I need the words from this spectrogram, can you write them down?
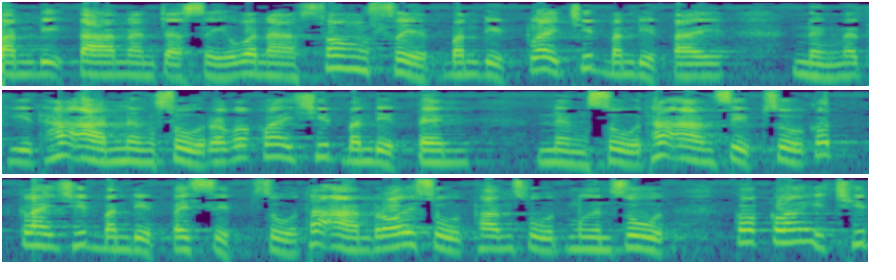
บัณฑิตานันจะเสวนาซ่องเสพบัณฑิตใกล้ชิดบัณฑิตไปหนึ่งนาที ถ้าอ่านหนึ่งสูตรเราก็ใกล้ชิดบัณฑิตเป็นหนึ่งสูตร ถ้าอ่านสิบสูตรก็ใกล้ชิดบัณฑิตไปสิบสูตร ถ้าอ่านร้อยสูตรพันสูตรหมื่นสูตร ก็ใกล้ชิด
